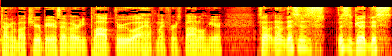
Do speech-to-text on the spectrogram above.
talking about your beers, I've already plowed through uh, half my first bottle here. So now this is this is good. This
